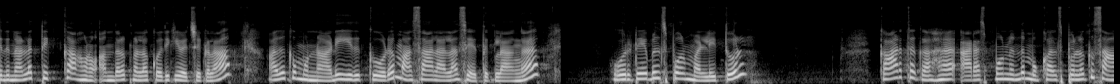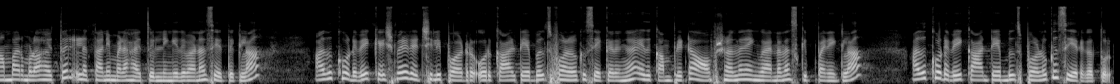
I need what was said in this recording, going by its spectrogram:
இது நல்லா திக்காகணும் அந்தளவுக்கு நல்லா கொதிக்க வச்சுக்கலாம். அதுக்கு முன்னாடி இது கூட மசாலாலாம் சேர்த்துக்கலாங்க. ஒரு டேபிள் ஸ்பூன் மல்லித்தூள். காரத்துக்காக அரை ஸ்பூன்லேருந்து முக்கால் ஸ்பூனுக்கு சாம்பார் மிளகாய்த்தூள் இல்லை தனி மிளகாய்த்தூள் நீங்கள் இது வேணால் சேர்த்துக்கலாம். அது கூடவே காஷ்மீரி ரெட் சில்லி பவுடர் ஒரு கால் டேபிள் ஸ்பூன் அளவுக்கு சேர்க்குறேங்க. இது கம்ப்ளீட்டாக ஆப்ஷனல் தான். நீங்கள் வேணாலும் ஸ்கிப் பண்ணிக்கலாம். அது கூடவே கால் டேபிள் ஸ்பூன் அளவுக்கு சீரகத்தூள்.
